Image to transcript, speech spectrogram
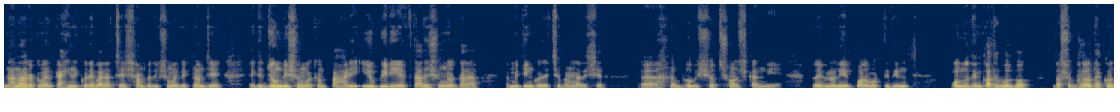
নানা রকমের কাহিনী করে বেড়াচ্ছে। সাম্প্রতিক সময় দেখলাম যে একটি জঙ্গি সংগঠন, পাহাড়ি ইউপিডিএফ, তাদের সঙ্গেও তারা মিটিং করেছে বাংলাদেশের ভবিষ্যৎ সংস্কার নিয়ে। তো এগুলো নিয়ে পরবর্তী দিন অন্যদিন কথা বলব। দর্শক ভালো থাকুন।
